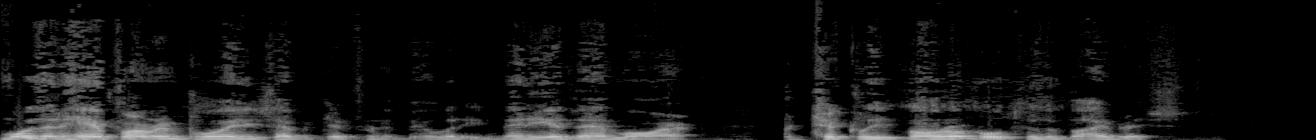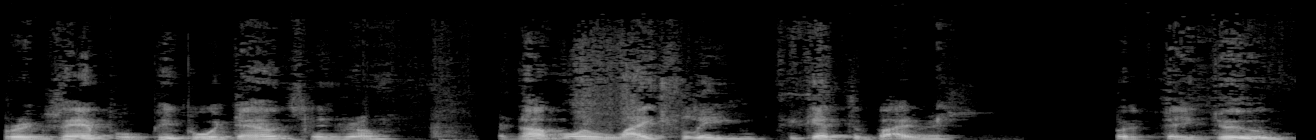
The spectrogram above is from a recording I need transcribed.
More than half our employees have a different ability. Many of them are particularly vulnerable to the virus. For example, people with Down syndrome are not more likely to get the virus, but if they do,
